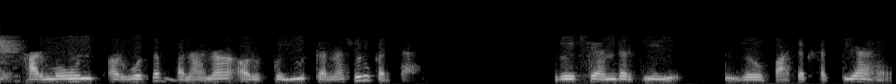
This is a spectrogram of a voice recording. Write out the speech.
हार्मोन और वो सब बनाना और उसको यूज़ करना शुरू करता है। जो इसके अंदर की जो पाचक शक्तियाँ हैं,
